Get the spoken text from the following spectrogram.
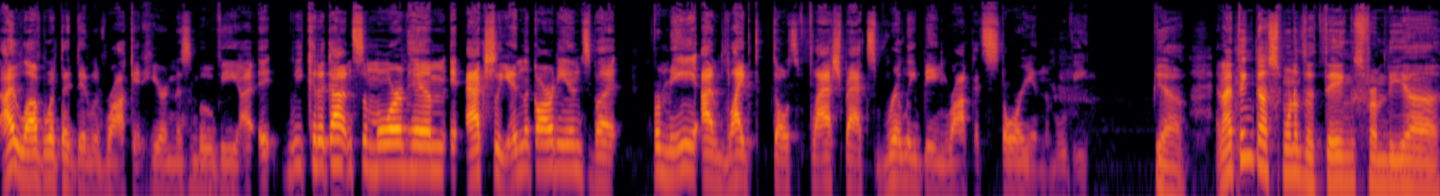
I loved what they did with Rocket here in this movie. I, it, we could have gotten some more of him actually in the Guardians, but for me, I liked those flashbacks really being Rocket's story in the movie. Yeah. And I think that's one of the things from the uh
